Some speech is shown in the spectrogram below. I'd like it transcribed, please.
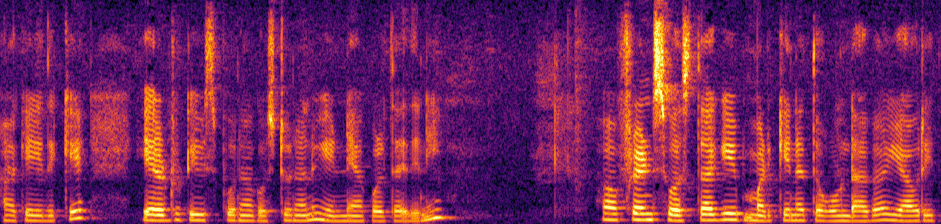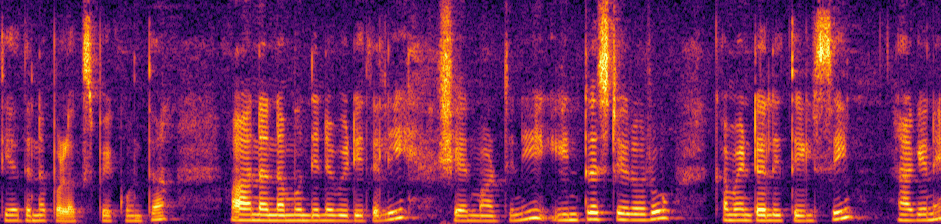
ಹಾಗೆ ಇದಕ್ಕೆ ಎರಡು ಟೀ ಸ್ಪೂನ್ ಆಗೋಷ್ಟು ನಾನು ಎಣ್ಣೆ ಹಾಕ್ಕೊಳ್ತಾ ಇದ್ದೀನಿ. ಫ್ರೆಂಡ್ಸ್, ಹೊಸದಾಗಿ ಮಡಿಕೆನ ತೊಗೊಂಡಾಗ ಯಾವ ರೀತಿ ಅದನ್ನು ಪಳಗಿಸ್ಬೇಕು ಅಂತ ನನ್ನ ಮುಂದಿನ ವಿಡಿಯೋದಲ್ಲಿ ಶೇರ್ ಮಾಡ್ತೀನಿ. ಇಂಟ್ರೆಸ್ಟ್ ಇರೋರು ಕಮೆಂಟಲ್ಲಿ ತಿಳಿಸಿ. ಹಾಗೆಯೇ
